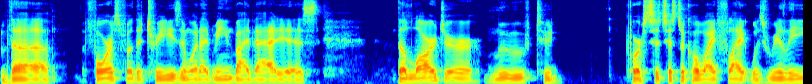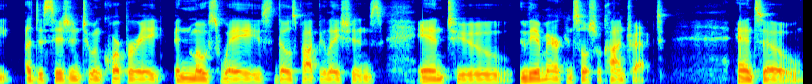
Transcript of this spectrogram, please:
the forest for the trees. And what I mean by that is the larger move to for statistical white flight was really a decision to incorporate in most ways those populations into the American social contract. And so,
